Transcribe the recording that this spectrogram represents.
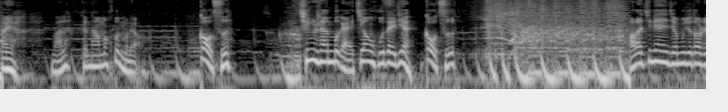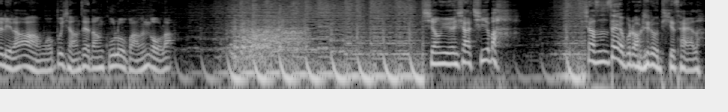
哎呀，完了，跟他们混不了，告辞。青山不改，江湖再见，告辞。好了，今天的节目就到这里了啊！我不想再当孤陋寡闻狗了，相约下期吧。下次再也不找这种题材了。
